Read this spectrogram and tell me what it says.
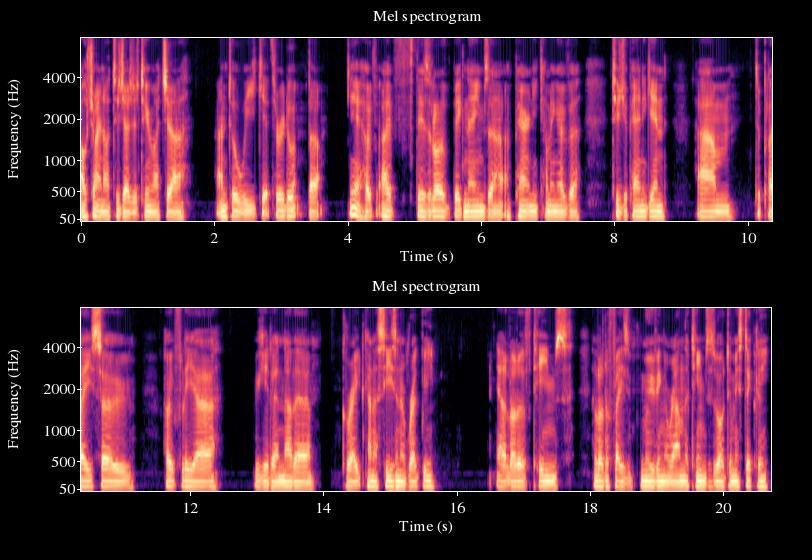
I'll try not to judge it too much uh, until we get through to it. But yeah, I've, there's a lot of big names uh, apparently coming over to Japan again um, to play. So hopefully uh, we get another great kind of season of rugby. Yeah, a lot of teams a lot of players moving around the teams as well domestically.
